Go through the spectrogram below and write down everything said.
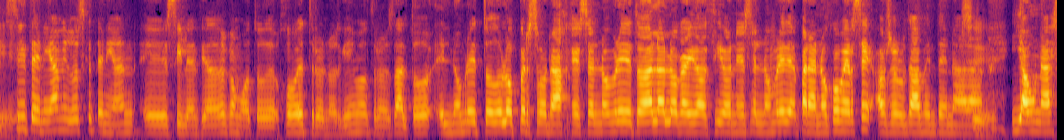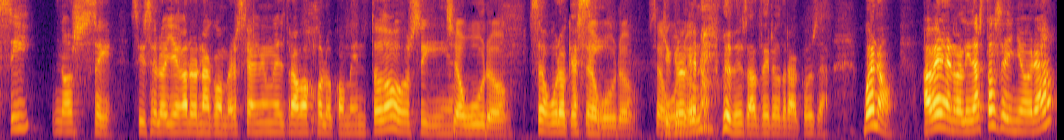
Y- Sí, tenía amigos que tenían eh, silenciados como todo Juego de Tronos, Game of Thrones, tal, todo, el nombre de todos los personajes, el nombre de todas las localizaciones, el nombre de, para no comerse absolutamente nada. Sí. Y aún así, no sé si se lo llegaron a comer, si alguien en el trabajo lo comentó o si... Seguro. Seguro que sí. Seguro, Yo seguro. creo que no puedes hacer otra cosa. Bueno, a ver, en realidad esta señora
